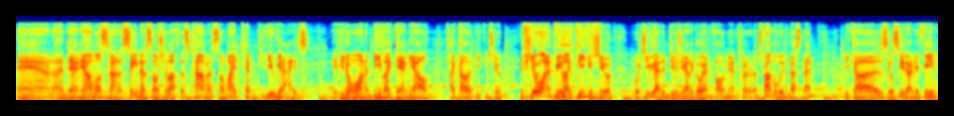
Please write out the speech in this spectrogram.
And uh, Danielle must not have seen it, so she left this comment. So my tip to you guys, if you don't want to be like Danielle, I call her Pikachu. If you don't want to be like Pikachu, what you got to do is you got to go ahead and follow me on Twitter. That's probably the best bet because you'll see it on your feed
